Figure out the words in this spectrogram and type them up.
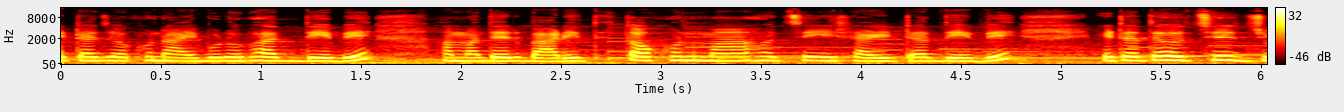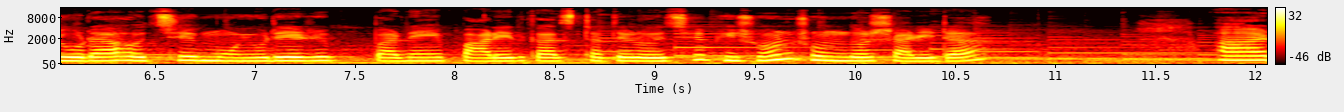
এটা যখন আইবুড়ো ভাত দেবে আমাদের বাড়িতে, তখন মা হচ্ছে এই শাড়িটা দেবে। এটাতে হচ্ছে জোড়া হচ্ছে ময়ূরের মানে পাড়ের কাজটাতে রয়েছে। ভীষণ সুন্দর শাড়িটা। আর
